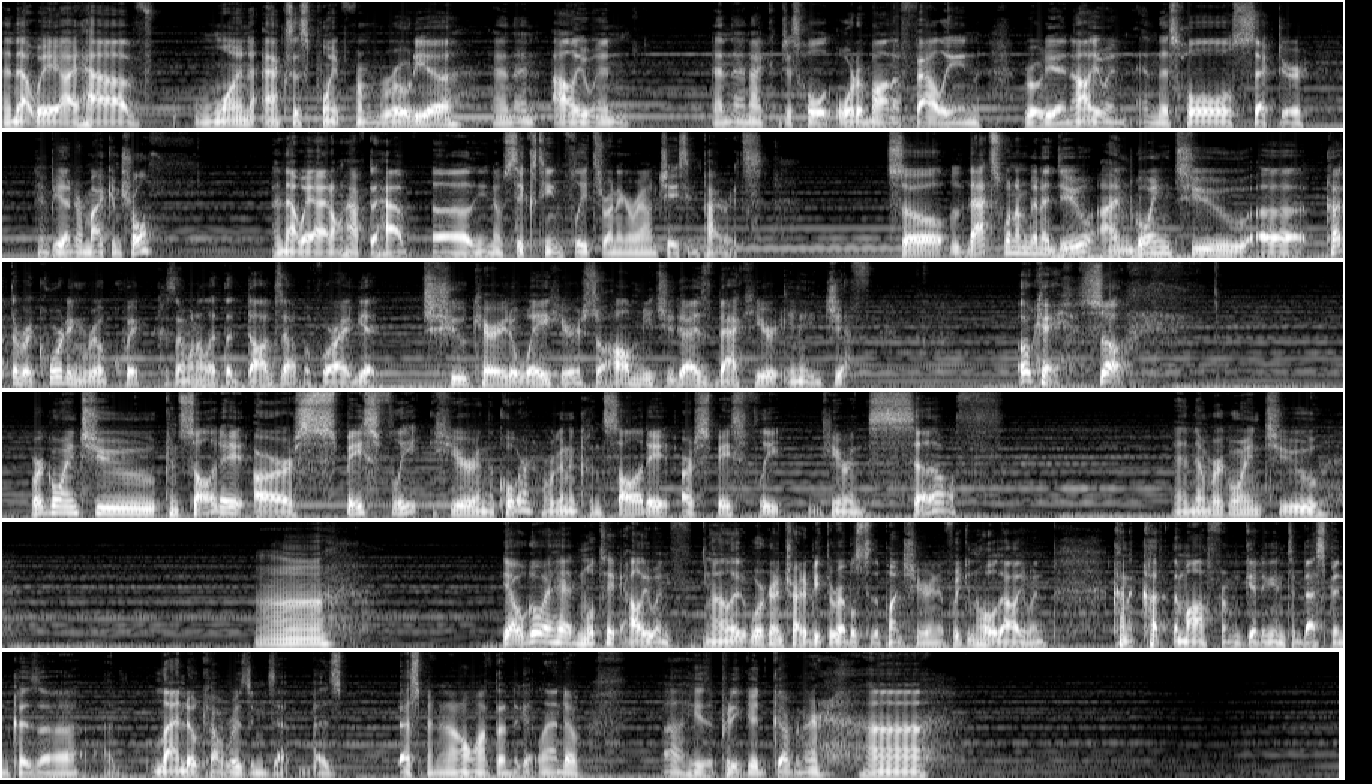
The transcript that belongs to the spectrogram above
and that way I have one access point from Rhodia and then Alwyn, and then I can just hold Ord Ibanna, Faline, Rhodia, and Alwyn, and this whole sector can be under my control. And that way I don't have to have, uh, you know, 16 fleets running around chasing pirates. So that's what I'm going to do. I'm going to uh, cut the recording real quick because I want to let the dogs out before I get too carried away here. So I'll meet you guys back here in a jiff. Okay, so we're going to consolidate our space fleet here in the core. We're going to consolidate our space fleet here in the south. And then we're going to... Uh, yeah, we'll go ahead and we'll take Alwyn. Uh, we're going to try to beat the rebels to the punch here. And if we can hold Alwyn, kind of cut them off from getting into Bespin because uh, Lando Calrissian is at Bes Bespin, and I don't want them to get Lando. Uh, he's a pretty good governor. Uh,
